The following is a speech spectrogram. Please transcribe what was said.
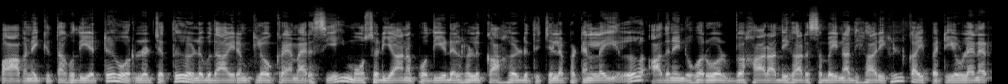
பாவனைக்கு தகுதியற்ற ஒரு லட்சத்து எழுபதாயிரம் கிலோகிராம் அரிசியை மோசடியான பொதியிடல்களுக்காக எடுத்துச் செல்லப்பட்ட நிலையில் அதனை நுகர்வோர் விவகார அதிகார சபையின் அதிகாரிகள் கைப்பற்றியுள்ளனர்.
